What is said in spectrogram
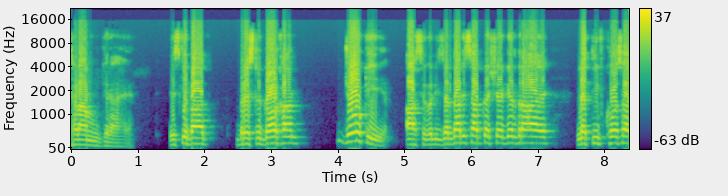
دھڑام گرا ہے۔ اس کے بعد برسٹر گور خان، جو کہ آصف علی زرداری صاحب کا شاگرد رہا ہے، لطیف کھوسا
